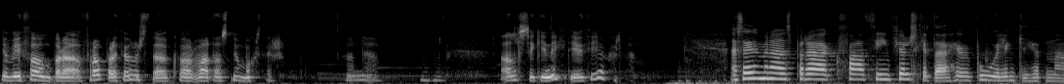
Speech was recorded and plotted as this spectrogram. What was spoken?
Já, við fáum bara frábæra þjónustu að hvað var það snjómókstur. Þannig að alls ekki neitt yfir því að hverta. En segðu mér aðeins bara hvað þín fjölskylda hefur búið lengi hérna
